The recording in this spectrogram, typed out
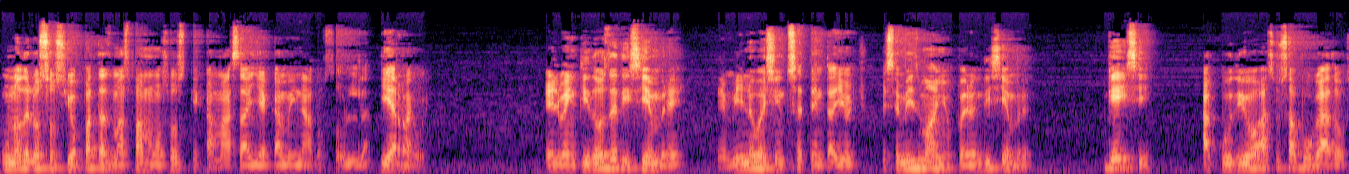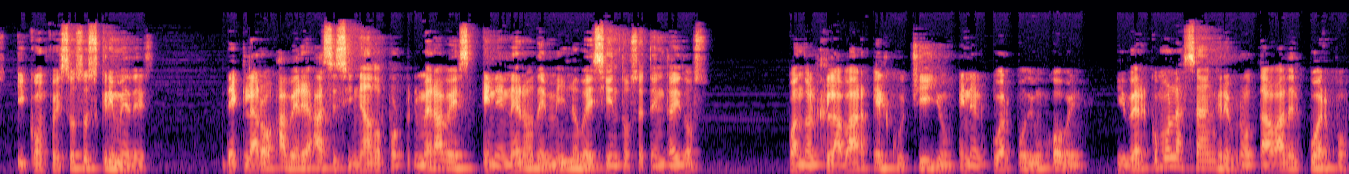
Uno de los sociópatas más famosos que jamás haya caminado sobre la tierra, güey. El 22 de diciembre de 1978, ese mismo año, pero en diciembre, Gacy acudió a sus abogados y confesó sus crímenes. Declaró haber asesinado por primera vez en enero de 1972 cuando al clavar el cuchillo en el cuerpo de un joven y ver cómo la sangre brotaba del cuerpo,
